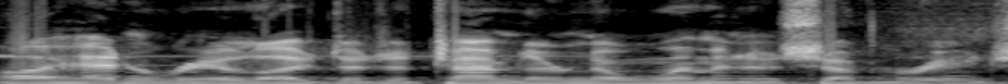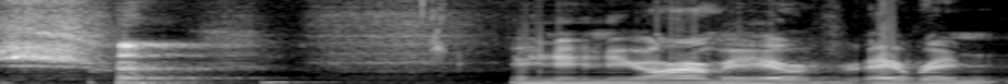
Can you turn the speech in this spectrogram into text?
I hadn't realized at the time there were no women in submarines. and in the Army, every, every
